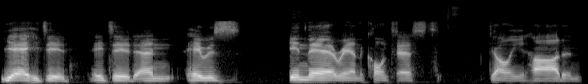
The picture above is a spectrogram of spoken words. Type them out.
Yeah, he did. He did, and he was in there around the contest, going in hard, and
